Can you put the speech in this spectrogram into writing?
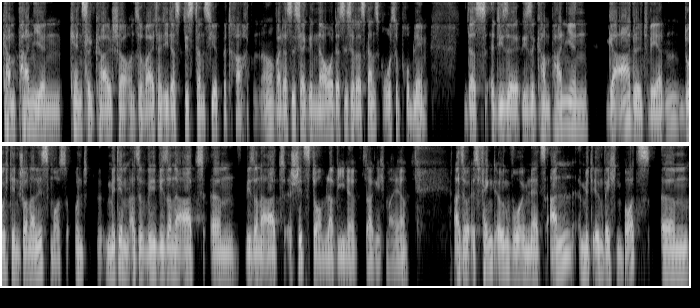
Kampagnen, Cancel Culture und so weiter, die das distanziert betrachten. Ne? Weil das ist ja genau, das ist ja das ganz große Problem, dass diese, diese Kampagnen geadelt werden durch den Journalismus und mit dem, also wie, wie so eine Art, ähm, wie so eine Art Shitstorm-Lawine, sage ich mal, ja. Also es fängt irgendwo im Netz an mit irgendwelchen Bots, ähm,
